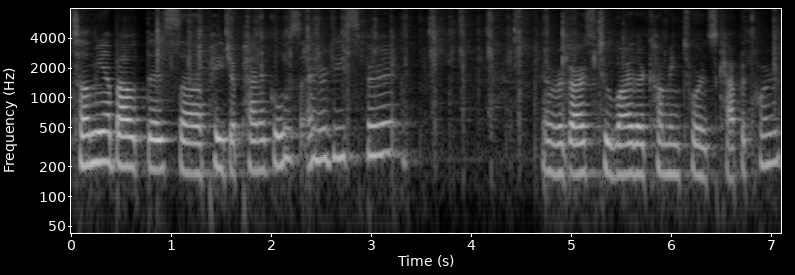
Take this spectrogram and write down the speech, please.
Tell me about this uh, Page of Pentacles energy spirit in regards to why they're coming towards Capricorn.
